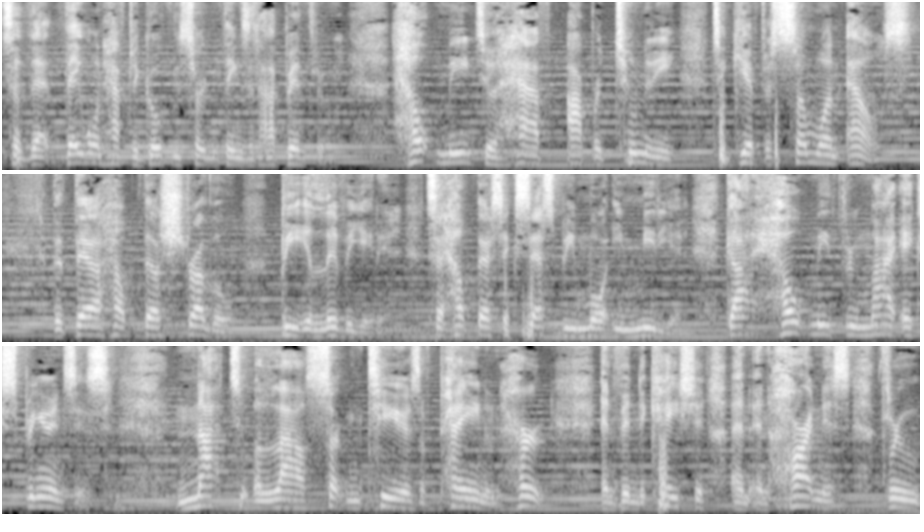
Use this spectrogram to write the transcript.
so that they won't have to go through certain things that I've been through. Help me to have opportunity to give to someone else that they'll help their struggle be alleviated, to help their success be more immediate. God, help me through my experiences not to allow certain tears of pain and hurt and vindication and, and hardness through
